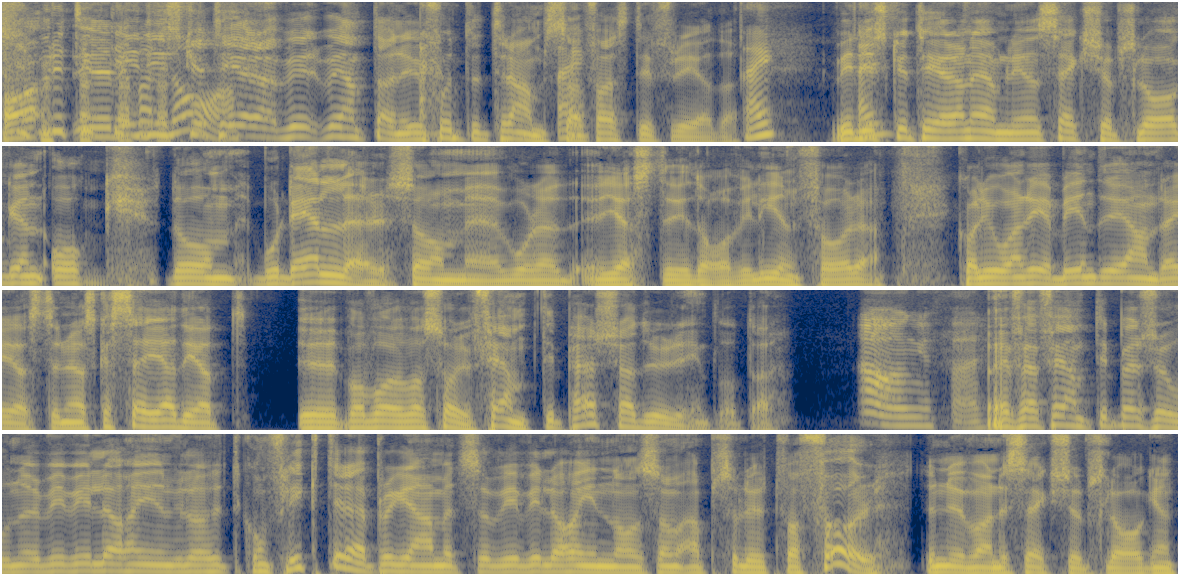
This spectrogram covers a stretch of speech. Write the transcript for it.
Ja, eh, vi diskuterar, vi, vänta nu, vi får inte tramsa Nej. fast det är fredag. Nej. Vi Nej. diskuterar nämligen sexköpslagen och de bordeller som eh, våra gäster idag vill införa. Carl-Johan Rebinder är andra gästen och jag ska säga det att, eh, vad, vad, vad sa du, 50 pers hade du ringt Lotta? Ja, ungefär. Ungefär 50 personer. Vi ville ha in, ville ha lite konflikt i det här programmet så vi ville ha in någon som absolut var för den nuvarande sexköpslagen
